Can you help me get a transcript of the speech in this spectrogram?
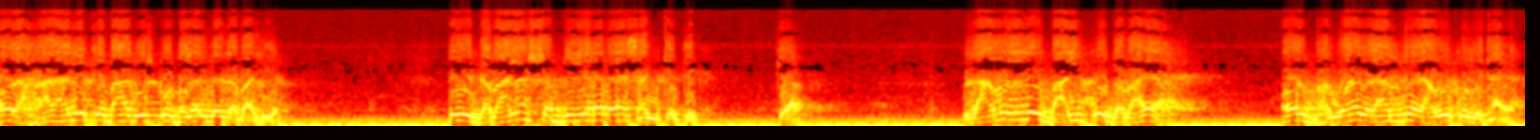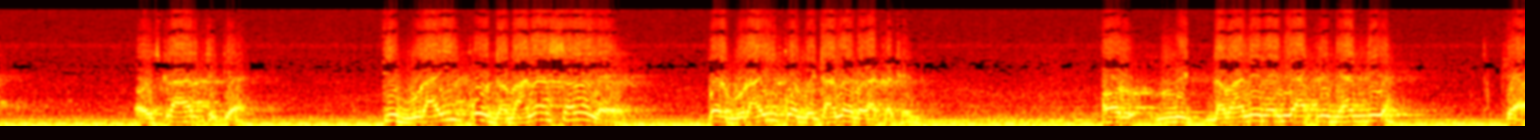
और हराने के बाद उसको बगल में दबा लिया। तो ये दबाना शब्द जो है बड़ा सांकेतिक क्या? रावण ने बाली को दबाया और भगवान राम ने रावण को मिटाया और उसका अर्थ क्या कि बुराई को दबाना सरल है, पर बुराई को मिटाना बड़ा कठिन है। और दबाने में भी आपने ध्यान दिया। क्या?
